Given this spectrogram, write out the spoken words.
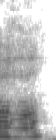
Uh-huh.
